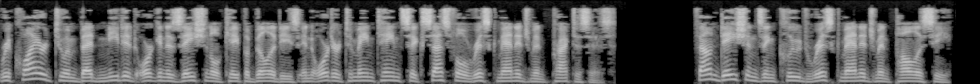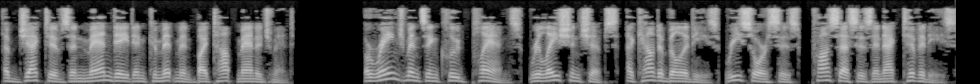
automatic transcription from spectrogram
required to embed needed organizational capabilities in order to maintain successful risk management practices. Foundations include risk management policy, objectives and mandate and commitment by top management. Arrangements include plans, relationships, accountabilities, resources, processes and activities.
